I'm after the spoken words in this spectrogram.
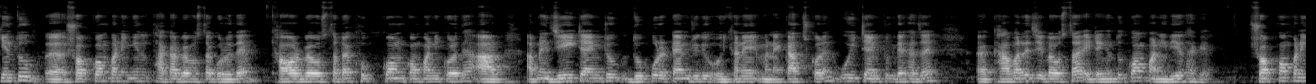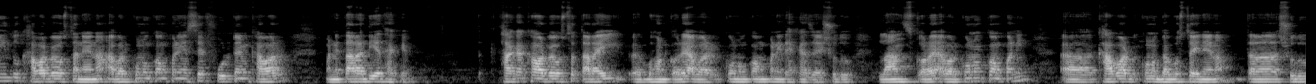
কিন্তু সব কোম্পানি কিন্তু থাকার ব্যবস্থা করে দেয়। খাওয়ার ব্যবস্থাটা খুব কম কোম্পানি করে দেয়। আর আপনি যেই টাইমটুক দুপুরের টাইম যদি ওইখানে মানে কাজ করেন, ওই টাইমটুক দেখা যায় খাবারের যে ব্যবস্থা, এটা কিন্তু কোম্পানি দিয়ে থাকে। সব কোম্পানি কিন্তু খাবার ব্যবস্থা নেয় না। আবার কোনো কোম্পানি আছে ফুল টাইম খাবার মানে তারা দিয়ে থাকে। থাকা খাওয়ার ব্যবস্থা তারাই বহন করে। আবার কোনো কোম্পানি দেখা যায় শুধু লাঞ্চ করায়, আবার কোনো কোম্পানি খাবার কোনো ব্যবস্থাই নেয় না। তারা শুধু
